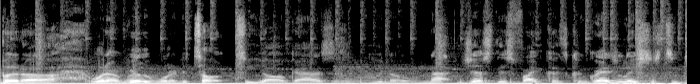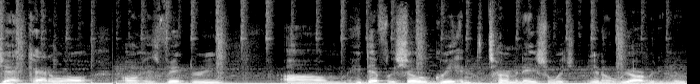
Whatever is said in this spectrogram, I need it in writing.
but uh, what I really wanted to talk to y'all guys is, you know, not just this fight, because congratulations to Jack Catterall on his victory. Um, he definitely showed grit and determination, which, you know, we already knew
